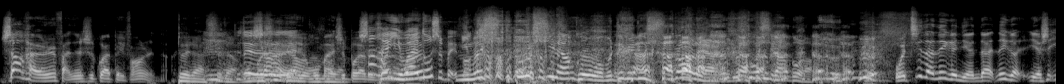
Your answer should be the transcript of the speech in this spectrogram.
上海人反正是怪北方人的，对的，是的，对上海人雾霾是不上海以外都是北方。你们多吸两口，我们这边就吸到了呀，你们多吸两口了。我记得那个年代，那个也是一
